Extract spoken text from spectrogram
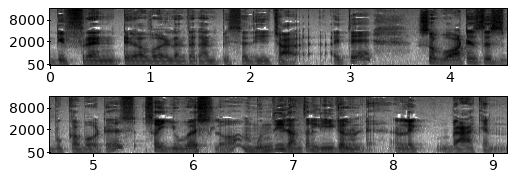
డిఫరెంట్గా వరల్డ్ అంతా కనిపిస్తుంది. చా అయితే so what is this book about is so యుఎస్లో ముందు ఇదంతా లీగల్ ఉండే. Like back in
